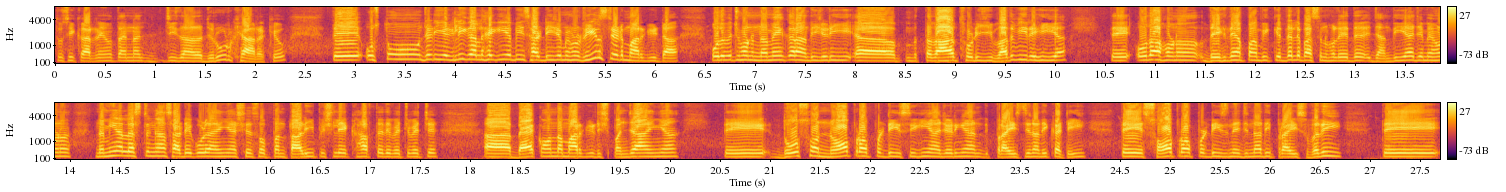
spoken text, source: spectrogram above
ਤੁਸੀਂ ਕਰ ਰਹੇ ਹੋ ਤਾਂ ਇਹਨਾਂ ਚੀਜ਼ਾਂ ਦਾ ਜ਼ਰੂਰ ਖਿਆਲ ਰੱਖਿਓ। ਤੇ ਉਸ ਤੋਂ ਜਿਹੜੀ ਅਗਲੀ ਗੱਲ ਹੈਗੀ ਆ ਵੀ ਸਾਡੀ ਜਿਵੇਂ ਹੁਣ ਰੀਅਲ ਏਸਟੇਟ ਮਾਰਕੀਟ ਆ ਉਹਦੇ ਵਿੱਚ ਹੁਣ ਨਵੇਂ ਘਰਾਂ ਦੀ ਜਿਹੜੀ ਅ, ਤਾਦਾਦ ਥੋੜੀ ਜੀ ਵੱਧ ਵੀ ਰਹੀ ਆ ਤੇ ਉਹਦਾ ਹੁਣ ਦੇਖਦੇ ਆਪਾਂ ਵੀ ਕਿੱਧਰਲੇ ਪਾਸੇ ਨੂੰ ਹਲੇ ਜਾਂਦੀ ਆ। ਜਿਵੇਂ ਹੁਣ ਨਵੀਆਂ ਲਿਸਟਿੰਗਾਂ ਸਾਡੇ ਕੋਲ ਆਈਆਂ 645 ਪਿਛਲੇ ਇੱਕ ਹਫ਼ਤੇ ਦੇ ਵਿੱਚ ਵਿੱਚ ਬੈਕ ਔਨ ਦਾ ਮਾਰਕੀਟ 56 ਆਈਆਂ ਤੇ 209 ਪ੍ਰਾਪਰਟੀ ਸੀਗੀਆਂ ਜਿਹੜੀਆਂ ਪ੍ਰਾਈਸ ਜਿਨ੍ਹਾਂ ਦੀ ਘਟੀ ਤੇ 100 ਪ੍ਰਾਪਰਟੀਆਂ ਨੇ ਜਿਨ੍ਹਾਂ ਦੀ ਪ੍ਰਾਈਸ ਵਧੀ ਤੇ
